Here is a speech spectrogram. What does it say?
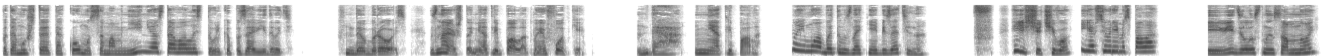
потому что такому самомнению оставалось только позавидовать. «Да брось, знаю, что не отлипала от моей фотки». «Да, не отлипала. Но ему об этом знать не обязательно». Еще чего, я все время спала». «И видела сны со мной?»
